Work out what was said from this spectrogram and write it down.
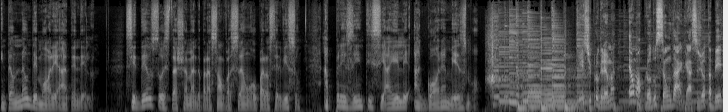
Então não demore a atendê-lo. Se Deus o está chamando para a salvação ou para o serviço, apresente-se a Ele agora mesmo. Este programa é uma produção da HCJB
